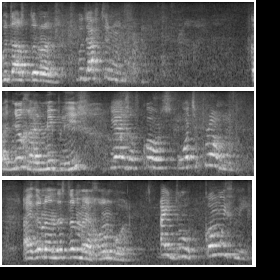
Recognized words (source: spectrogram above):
Good afternoon. Good afternoon. Can you help me, please? Yes, of course. What's the problem? I don't understand my homework. I do. Come with me.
